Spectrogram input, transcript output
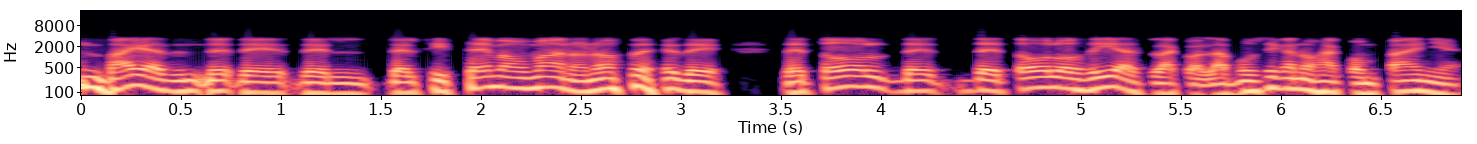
vaya, de, del, del, sistema humano, ¿no? De, de, todo, de, todos los días, la, la, música nos acompaña.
